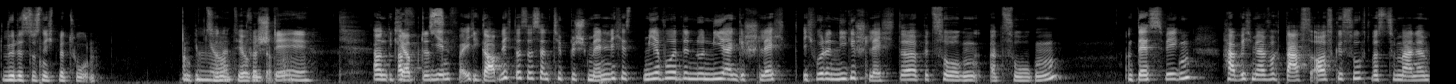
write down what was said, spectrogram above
würdest du es nicht mehr tun. Und gibt so eine Theorie davon. verstehe. Und Ich glaub, glaube nicht, dass das ein typisch männliches. Mir wurde nur nie ein Geschlecht, ich wurde nie geschlechterbezogen erzogen. Und deswegen habe ich mir einfach das ausgesucht, was zu meinem,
